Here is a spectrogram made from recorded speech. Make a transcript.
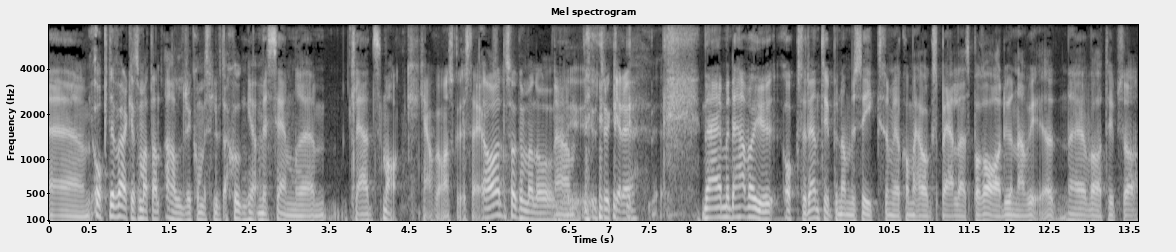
Eh, Och det verkar som att han aldrig kommer sluta sjunga. med sämre klädsmak, kanske man skulle säga. Ja, också. så kan man nog Ja. uttrycka det. Nej, men det här var ju också den typen av musik som jag kommer ihåg spelades på radio när, vi, när jag var typ så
